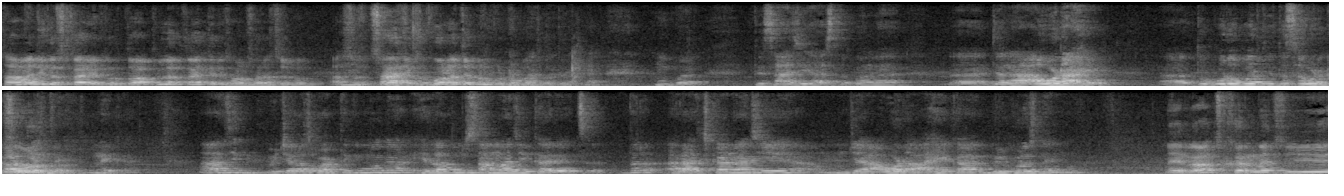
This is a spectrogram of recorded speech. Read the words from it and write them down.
सामाजिकच कार्य करतो. आपलं काहीतरी संसाराचं बघ. असं साहजिक कोणाच्या पण कुटुंबात होते. बर. ते साहजिक असतं. पण ज्याला आवड आहे तो बरोबर तिथं सवड काढतो नाही का? आज एक विचार असं वाटतं की मग हे झालं सामाजिक कार्याचं. तर राजकारणाची म्हणजे आवड आहे का? बिलकुलच नाही मग नाही राजकारणाची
